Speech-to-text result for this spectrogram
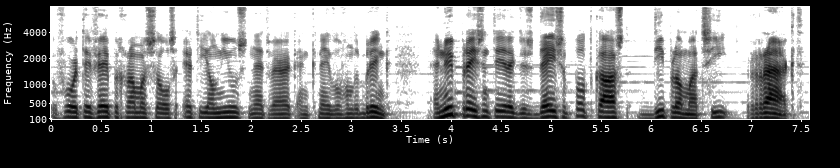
voor tv-programma's zoals RTL Nieuws, Netwerk en Knevel van de Brink. En nu presenteer ik dus deze podcast Diplomatie Raakt.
